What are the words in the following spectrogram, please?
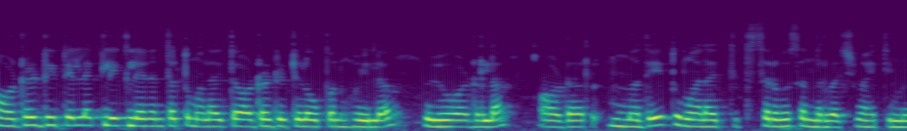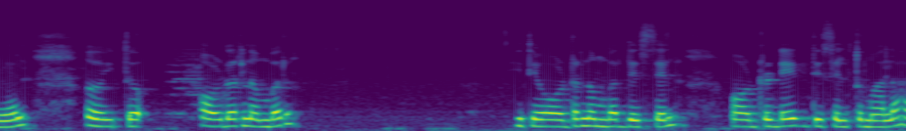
ऑर्डर डिटेलला क्लिक केल्यानंतर तुम्हाला इथे ऑर्डर डिटेल ओपन होईल व्ह्यू ऑर्डरला ऑर्डरमध्ये तुम्हाला तिथे सर्व संदर्भाची माहिती मिळेल. इथं ऑर्डर नंबर इथे ऑर्डर नंबर दिसेल. ऑर्डर डेट दिसेल तुम्हाला.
